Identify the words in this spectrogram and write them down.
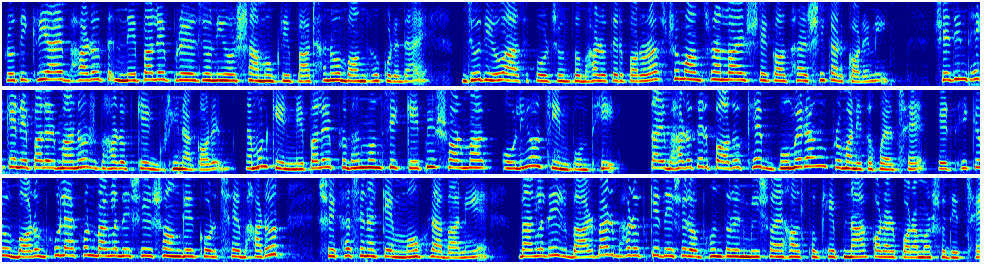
প্রতিক্রিয়ায় ভারত নেপালে প্রয়োজনীয় সামগ্রী পাঠানো বন্ধ করে দেয়। যদিও আজ পর্যন্ত ভারতের পররাষ্ট্র মন্ত্রণালয় সে কথা স্বীকার করেনি। সেদিন থেকে নেপালের মানুষ ভারতকে ঘৃণা করে। এমনকি নেপালের প্রধানমন্ত্রী কেপি শর্মা ওলিও চীনপন্থী। তাই ভারতের পদক্ষেপ বুমেরাং প্রমাণিত হয়েছে। এর থেকেও বড় ভুল এখন বাংলাদেশের সঙ্গে করছে ভারত। শেখ হাসিনাকে মোহরা বানিয়ে বাংলাদেশ বারবার ভারতকে দেশের অভ্যন্তরীণ বিষয়ে হস্তক্ষেপ না করার পরামর্শ দিচ্ছে,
